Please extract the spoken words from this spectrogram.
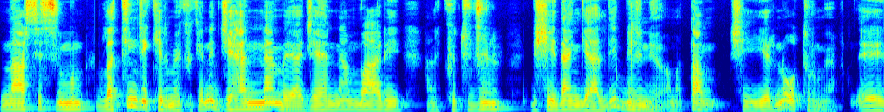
Narsisyum'un Latince kelime kökeni cehennem veya cehennemvari hani kötücül bir şeyden geldiği biliniyor ama tam şey yerine oturmuyor. Ee,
